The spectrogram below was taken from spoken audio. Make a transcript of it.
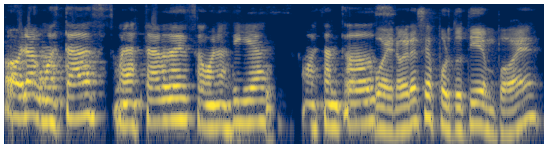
Hola, ¿cómo estás? Buenas tardes o buenos días. ¿Cómo están todos? Bueno, gracias por tu tiempo, ¿eh?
